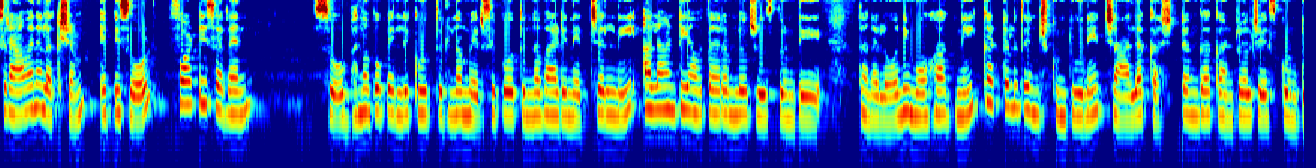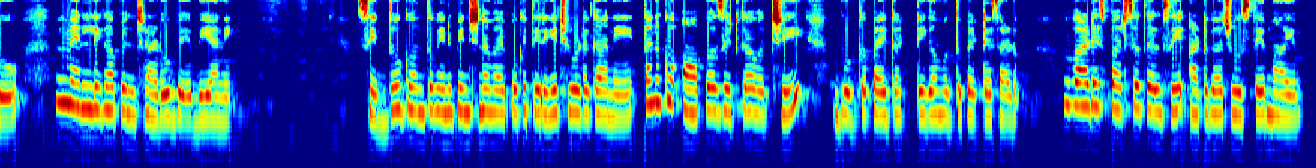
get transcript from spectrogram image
శ్రావణ లక్ష్యం episode forty seven. శోభనపు పెళ్ళి కూతుర్ల మెరిసిపోతున్న వాడి నెచ్చల్ని అలాంటి అవతారంలో చూస్తుంటే తనలోని మోహాగ్ని కట్టలు తెంచుకుంటూనే చాలా కష్టంగా కంట్రోల్ చేసుకుంటూ మెల్లిగా పిలిచాడు బేబీ అని. సిద్ధు గొంతు వినిపించిన వైపుకి తిరిగి చూడగానే తనకు ఆపోజిట్గా వచ్చి బుగ్గపై గట్టిగా ముద్దు పెట్టేశాడు. వాడి స్పర్శ తెలిసి అటుగా చూస్తే మాయం.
